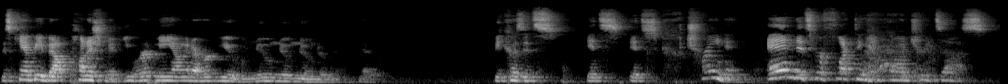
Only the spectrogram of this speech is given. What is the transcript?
This can't be about punishment. You hurt me, I'm going to hurt you. No, no, no, no, no, never. Because it's, it's, it's training. And it's reflecting how God treats us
